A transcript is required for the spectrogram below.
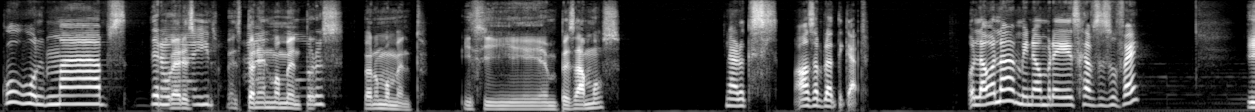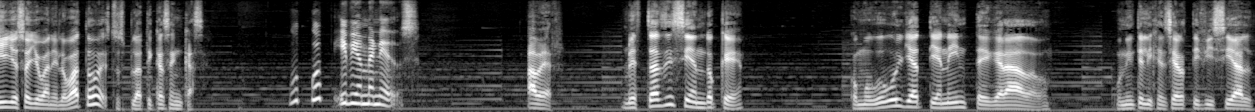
Google Maps, A ver, es- Drive, espera un momento. Espera un momento. ¿Y si empezamos? Claro que sí. Vamos a platicar. Hola, hola. Mi nombre es Hafsa Sufé. Y yo soy Giovanni Lobato, esto es Pláticas en Casa. Wup, wup, y bienvenidos. A ver, me estás diciendo que como Google ya tiene integrado una inteligencia artificial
